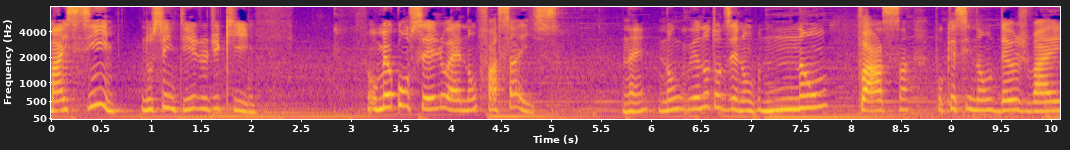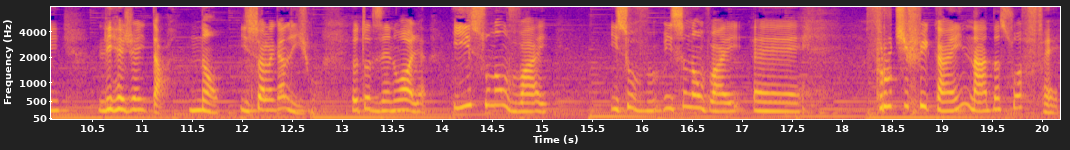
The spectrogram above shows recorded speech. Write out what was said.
mas sim no sentido de que o meu conselho é não faça isso, né? Não, eu não estou dizendo não faça, porque senão Deus vai lhe rejeitar. Não, isso é legalismo. Eu estou dizendo, olha, isso não vai, isso, isso não vai é, frutificar em nada a sua fé.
